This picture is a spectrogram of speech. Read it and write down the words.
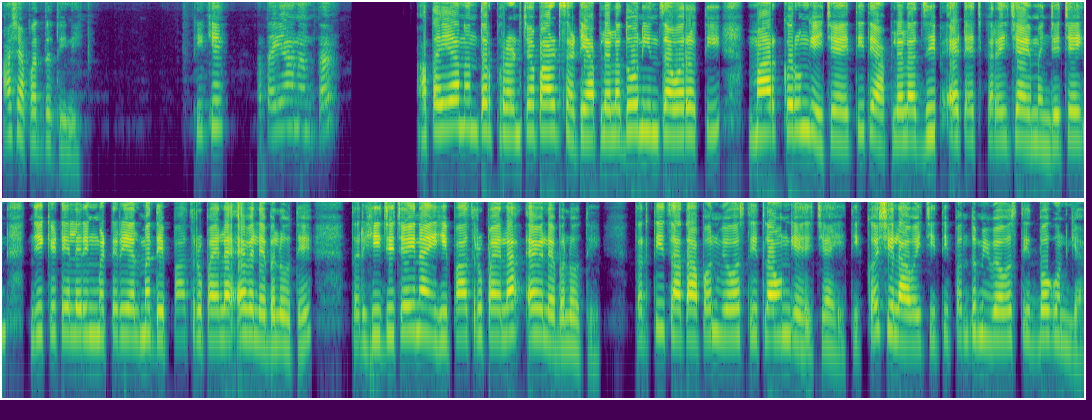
अशा पद्धतीने. ठीक आहे? आता यानंतर? आता यानंतर फ्रंटच्या पार्टसाठी आपल्याला दोन इंचावरती मार्क करून घ्यायची आहे. तिथे आपल्याला झिप अटॅच करायची आहे. म्हणजे चेन जी की टेलरिंग मटेरियलमध्ये पाच रुपयाला अवेलेबल होते. तर ही जी चेन आहे ही पाच रुपयाला अवेलेबल होते. तर तीच आता आपण व्यवस्थित लावून घ्यायची आहे. ती कशी लावायची ती पण तुम्ही व्यवस्थित बघून घ्या.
